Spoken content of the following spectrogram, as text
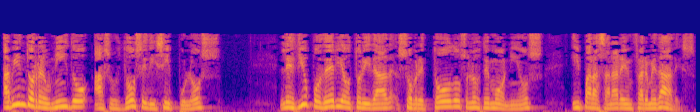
Habiendo reunido a sus doce discípulos, les dio poder y autoridad sobre todos los demonios y para sanar enfermedades.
